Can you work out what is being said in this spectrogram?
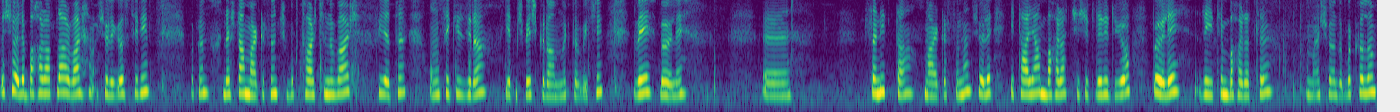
Ve şöyle baharatlar var. Hemen şöyle göstereyim. Bakın Destan markasının çubuk tarçını var. Fiyatı 18 lira 75 gramlık tabii ki. Ve böyle e, Sanitta markasının şöyle İtalyan baharat çeşitleri diyor. Böyle zeytin baharatı. Hemen şuna da bakalım.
